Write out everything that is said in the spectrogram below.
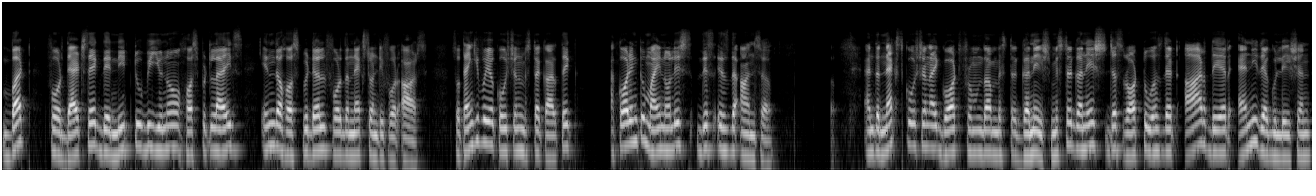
But for that sake they need to be you know hospitalized in the hospital for the next 24 hours. So thank you for your question mr karthik. According to my knowledge this is the answer and the next question I got from the Mr. Ganesh. Mr. Ganesh just wrote to us that are there any regulation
